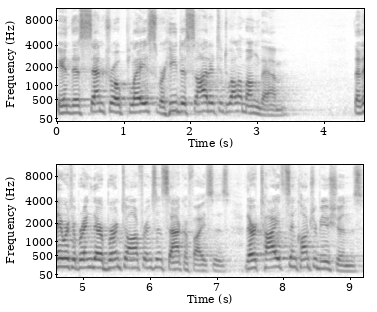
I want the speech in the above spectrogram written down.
in this central place where he decided to dwell among them, that they were to bring their burnt offerings and sacrifices, their tithes and contributions,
